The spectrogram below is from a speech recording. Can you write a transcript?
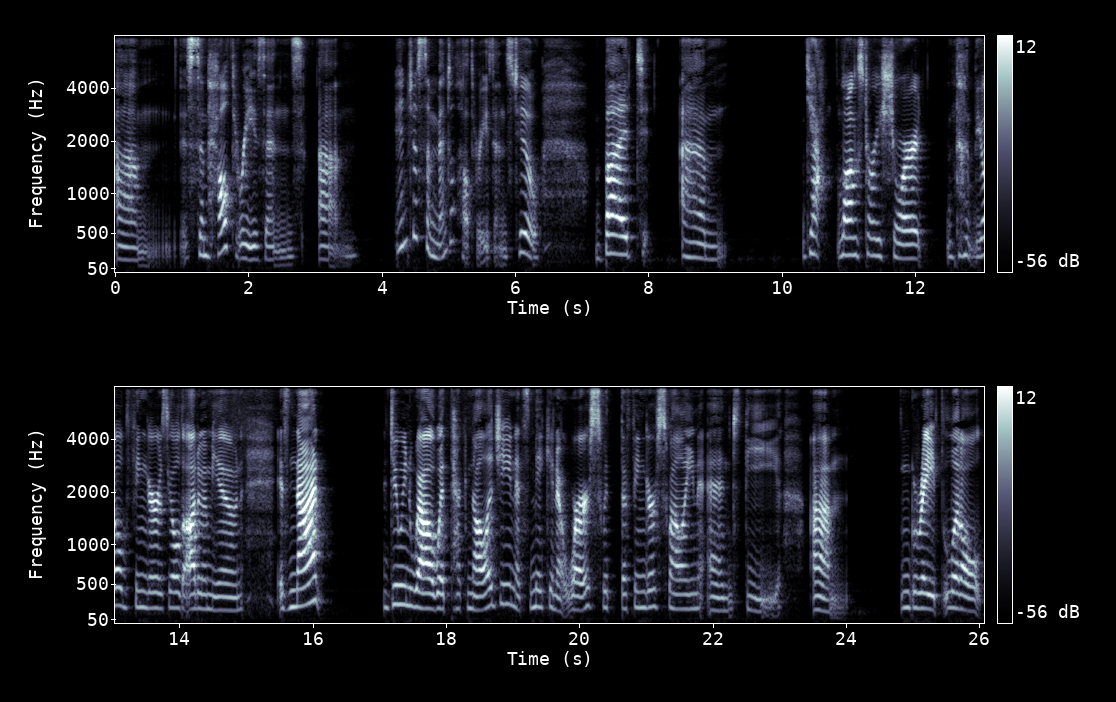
um, some health reasons um, and just some mental health reasons too. But um, yeah, long story short, the old fingers, the old autoimmune is not doing well with technology and it's making it worse with the finger swelling and the um great little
